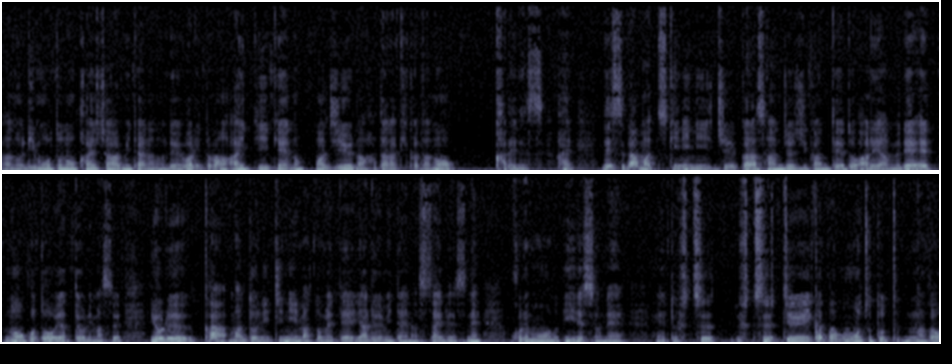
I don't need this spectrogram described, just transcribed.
あのリモートの会社みたいなので割とまあ IT 系の、まあ、自由な働き方の彼です。はい、ですが、まあ、月に20から30時間程度アレアムでのことをやっております。夜か、まあ、土日にまとめてやるみたいなスタイルですね。これもいいですよね。えーと、普通普通っていう言い方もちょっとなんか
